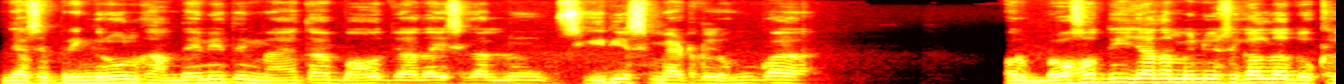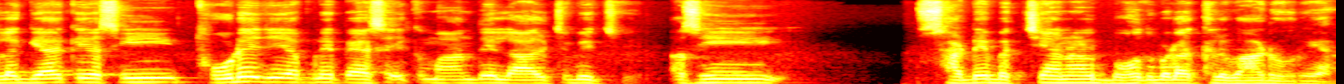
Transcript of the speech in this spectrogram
ਜਾਂ ਸਪਰਿੰਗ ਰੋਲ ਖਾਂਦੇ ਨੇ ਤੇ ਮੈਂ ਤਾਂ ਬਹੁਤ ਜ਼ਿਆਦਾ ਇਸ ਗੱਲ ਨੂੰ ਸੀਰੀਅਸ ਮੈਟਰ ਲਵਾਂਗਾ ਔਰ ਬਹੁਤ ਹੀ ਜ਼ਿਆਦਾ ਮੈਨੂੰ ਇਸ ਗੱਲ ਦਾ ਦੁੱਖ ਲੱਗਿਆ ਕਿ ਅਸੀਂ ਥੋੜੇ ਜਿਹੇ ਆਪਣੇ ਪੈਸੇ ਕਮਾਉਣ ਦੇ ਲਾਲਚ ਵਿੱਚ ਅਸੀਂ ਸਾਡੇ ਬੱਚਿਆਂ ਨਾਲ ਬਹੁਤ ਬੜਾ ਖਿਲਵਾੜ ਹੋ ਰਿਹਾ।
